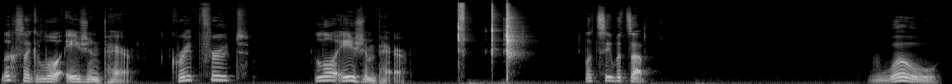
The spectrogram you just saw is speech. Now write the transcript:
Looks like a little Asian pear. Grapefruit, little Asian pear. Let's see what's up. Whoa.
